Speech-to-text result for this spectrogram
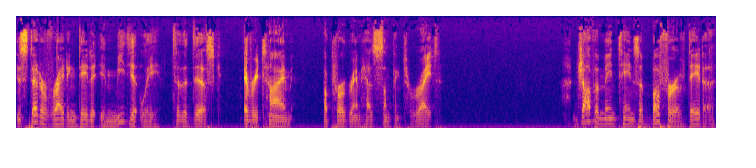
Instead of writing data immediately to the disk every time a program has something to write, Java maintains a buffer of data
